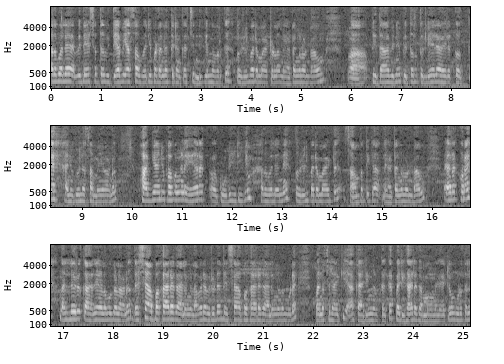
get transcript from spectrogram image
അതുപോലെ വിദേശത്ത് വിദ്യാഭ്യാസ ഉപരിപഠനത്തിനൊക്കെ ചിന്തിക്കുന്നവർക്ക് തൊഴിൽപരമായിട്ടുള്ള നേട്ടങ്ങളുണ്ടാവും. പിതാവിന് പിതൃതുല്യരായവർക്കൊക്കെ അനുകൂല സമയമാണ്. ഭാഗ്യാനുഭവങ്ങൾ ഏറെ കൂടിയിരിക്കും. അതുപോലെ തന്നെ തൊഴിൽപരമായിട്ട് സാമ്പത്തിക നേട്ടങ്ങളുണ്ടാവും. ഏറെക്കുറെ നല്ലൊരു കാലയളവുകളാണ് ദശ അപകാര കാലങ്ങൾ. അവരവരുടെ ദശ അപകാര കാലങ്ങളും കൂടെ മനസ്സിലാക്കി ആ കാര്യങ്ങൾക്കൊക്കെ പരിഹാര കർമ്മങ്ങൾ. ഏറ്റവും കൂടുതൽ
